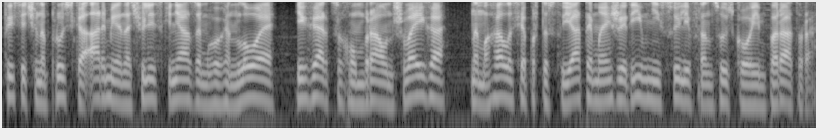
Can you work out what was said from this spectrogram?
тисячна пруська армія на чолі з князем Гогенлоє і герцогом Брауншвейга намагалася протистояти майже рівній силі французького імператора.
